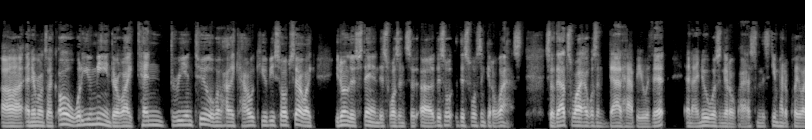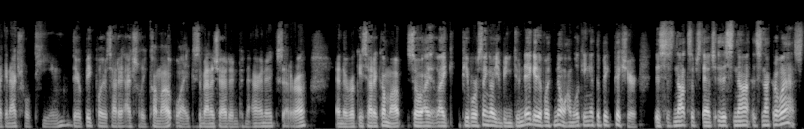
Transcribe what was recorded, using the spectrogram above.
uh, and everyone's like, "Oh, what do you mean? They're like 10, 3 and 2. Like how would you be so upset? Like you don't understand. This wasn't uh, this this wasn't to last. So that's why I wasn't that happy with it. And I knew it wasn't to last. And this team had to play like an actual team. Their big players had to actually come up, like Zibanejad and Panarin, etc. And the rookies had to come up. So I like people were saying, "Oh, you're being too negative." Like, no, I'm looking at the big picture. This is not substantial. This is not. It's not to last.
